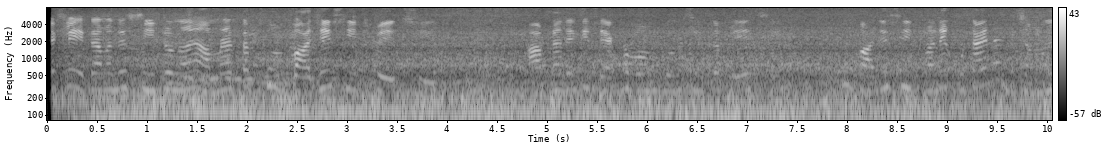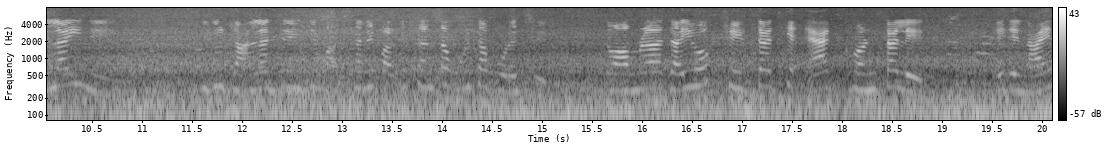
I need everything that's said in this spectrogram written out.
Exactly, এটা আমাদের সিটও নয় আমরা একটা খুব বাজে সিট পেয়েছি। আপনাদেরকে দেখাবো আমি কোন সিটটা পেয়েছি। খুব বাজে সিট মানে ওটায় না জানলাই নেই। শুধু জানলার যে এই যে মাঝখানে পাকিস্তানটা উল্টা পড়েছে। তো আমরা যাই হোক ট্রেনটা আজকে এক ঘণ্টা লেট এই যে নাইন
